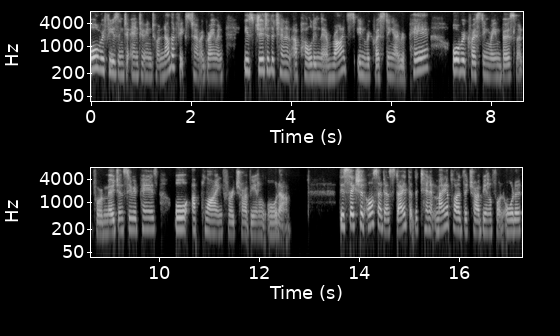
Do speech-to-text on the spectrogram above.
or refusing to enter into another fixed term agreement is due to the tenant upholding their rights in requesting a repair or requesting reimbursement for emergency repairs or applying for a tribunal order. This section also does state that the tenant may apply to the tribunal for an order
